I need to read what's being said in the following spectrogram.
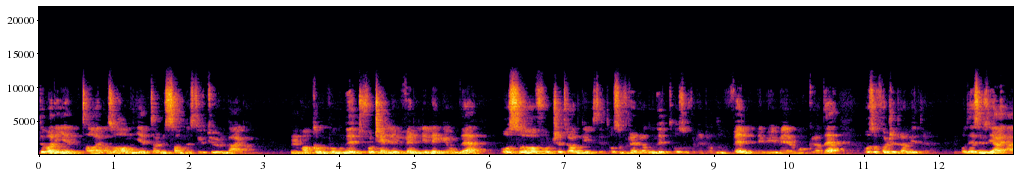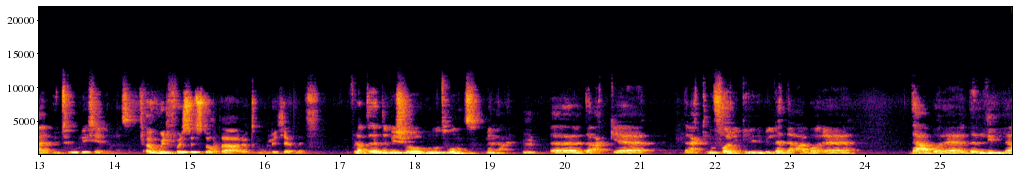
det bare gjentar Altså, han gjentar den samme strukturen hver gang. Mm. Han kommer på noe nytt, forteller veldig lenge om det, og så fortsetter han livet sitt. Og så forteller han noe nytt, og så forteller han noe veldig mye mer om akkurat det, og så fortsetter han videre. Og det syns jeg er utrolig kjedelig å lese. Eh, Hvorfor syns du at det er utrolig kjedelig? For at det, det blir så monotont, mener jeg. Mm. Eh, det, er ikke, det er ikke noe farger i det bildet. Det er bare det er bare den lille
